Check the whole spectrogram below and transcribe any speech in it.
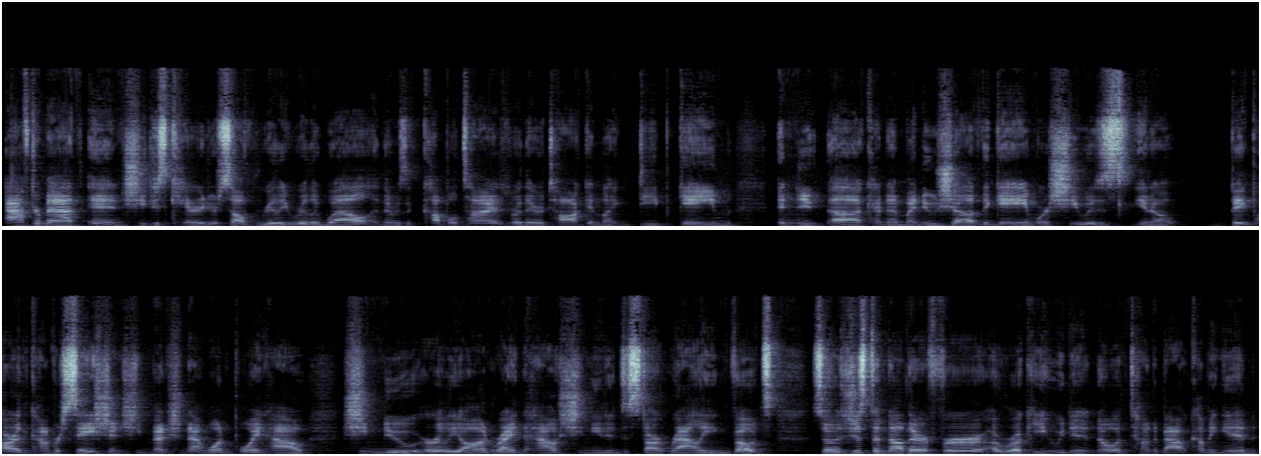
aftermath and she just carried herself really really well and there was a couple times where they were talking like deep game and uh, kind of minutia of the game where she was you know big part of the conversation she mentioned at one point how she knew early on right in the house she needed to start rallying votes so it was just another for a rookie who we didn't know a ton about coming in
